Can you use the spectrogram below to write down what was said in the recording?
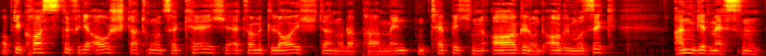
ob die Kosten für die Ausstattung unserer Kirche, etwa mit Leuchtern oder Paramenten, Teppichen, Orgel und Orgelmusik, angemessen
